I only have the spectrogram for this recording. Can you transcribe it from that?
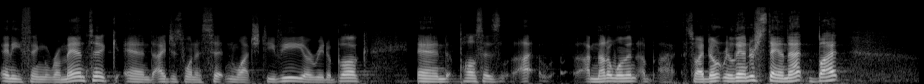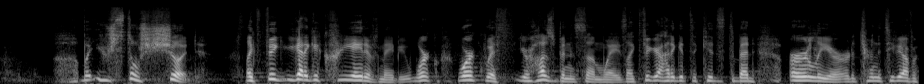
anything romantic, and I just want to sit and watch TV or read a book. And Paul says, I, am not a woman, uh, so I don't really understand that, but, but you still should. Like, fig- you got to get creative, maybe. Work, work with your husband in some ways. Like, figure out how to get the kids to bed earlier or to turn the TV off or,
